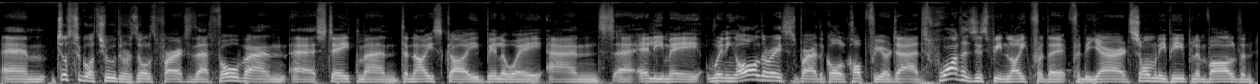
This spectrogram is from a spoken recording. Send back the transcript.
Um, just to go through the results prior to that, Vauban, uh, State Man, The Nice Guy, Billaway, and uh, Elimay winning all the races bar the Gold Cup for your dad. What has this been like for the for the yard? So many people involved, and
